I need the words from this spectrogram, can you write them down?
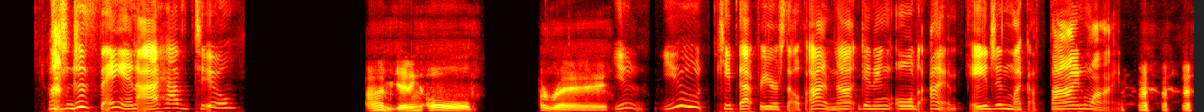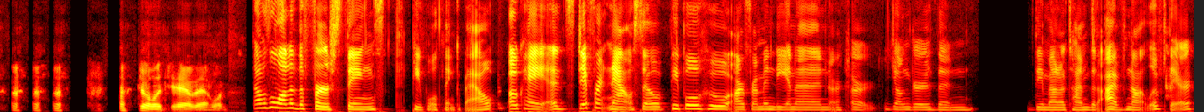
I'm just saying, I have too. I'm getting old. Hooray. You you keep that for yourself. I'm not getting old. I am aging like a fine wine. I'm to let you have that one. That was a lot of the first things people think about. Okay, it's different now. So people who are from Indiana and are, are younger than the amount of time that I've not lived there,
